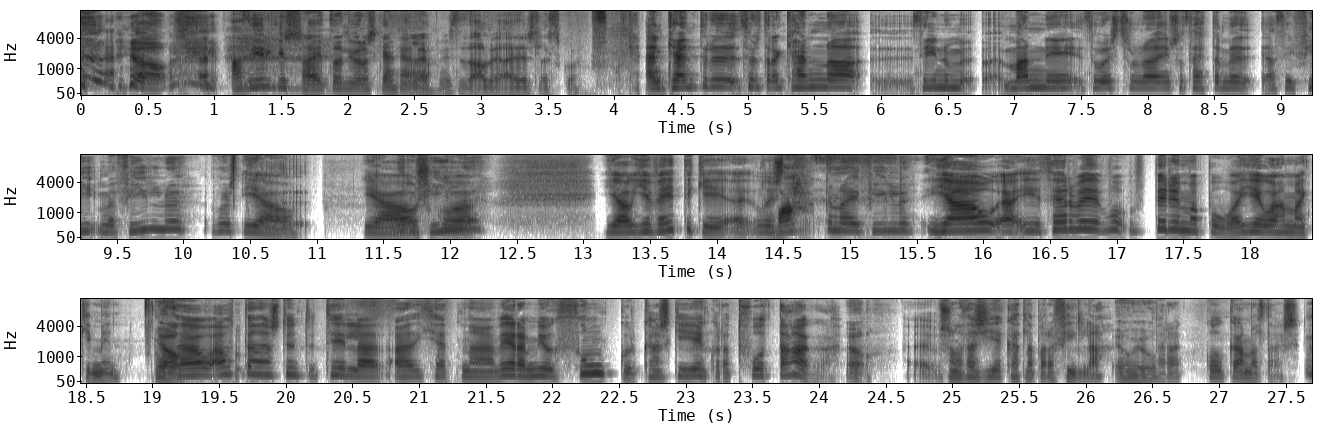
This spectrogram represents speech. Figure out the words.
Já, að því er ekki sætt ég vera skemmtileg. Þetta alveg æðislegt sko. En kendur þurftur að kenna uh, þínum manni, þú veist svona eins og þetta með, fí, með fílu veist, Já, já, sko Já, ég veit ekki. Eh, veist, Vakna í fílu? Já, ég, þegar við byrjum að búa, ég og Hamaki minn, Já. þá áttan það stundu til að, að hérna, vera mjög þungur, kannski í einhverja tvo daga. Já. Eh, svona það sem ég kalla bara fíla, jú, jú. bara góð gammaldags.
